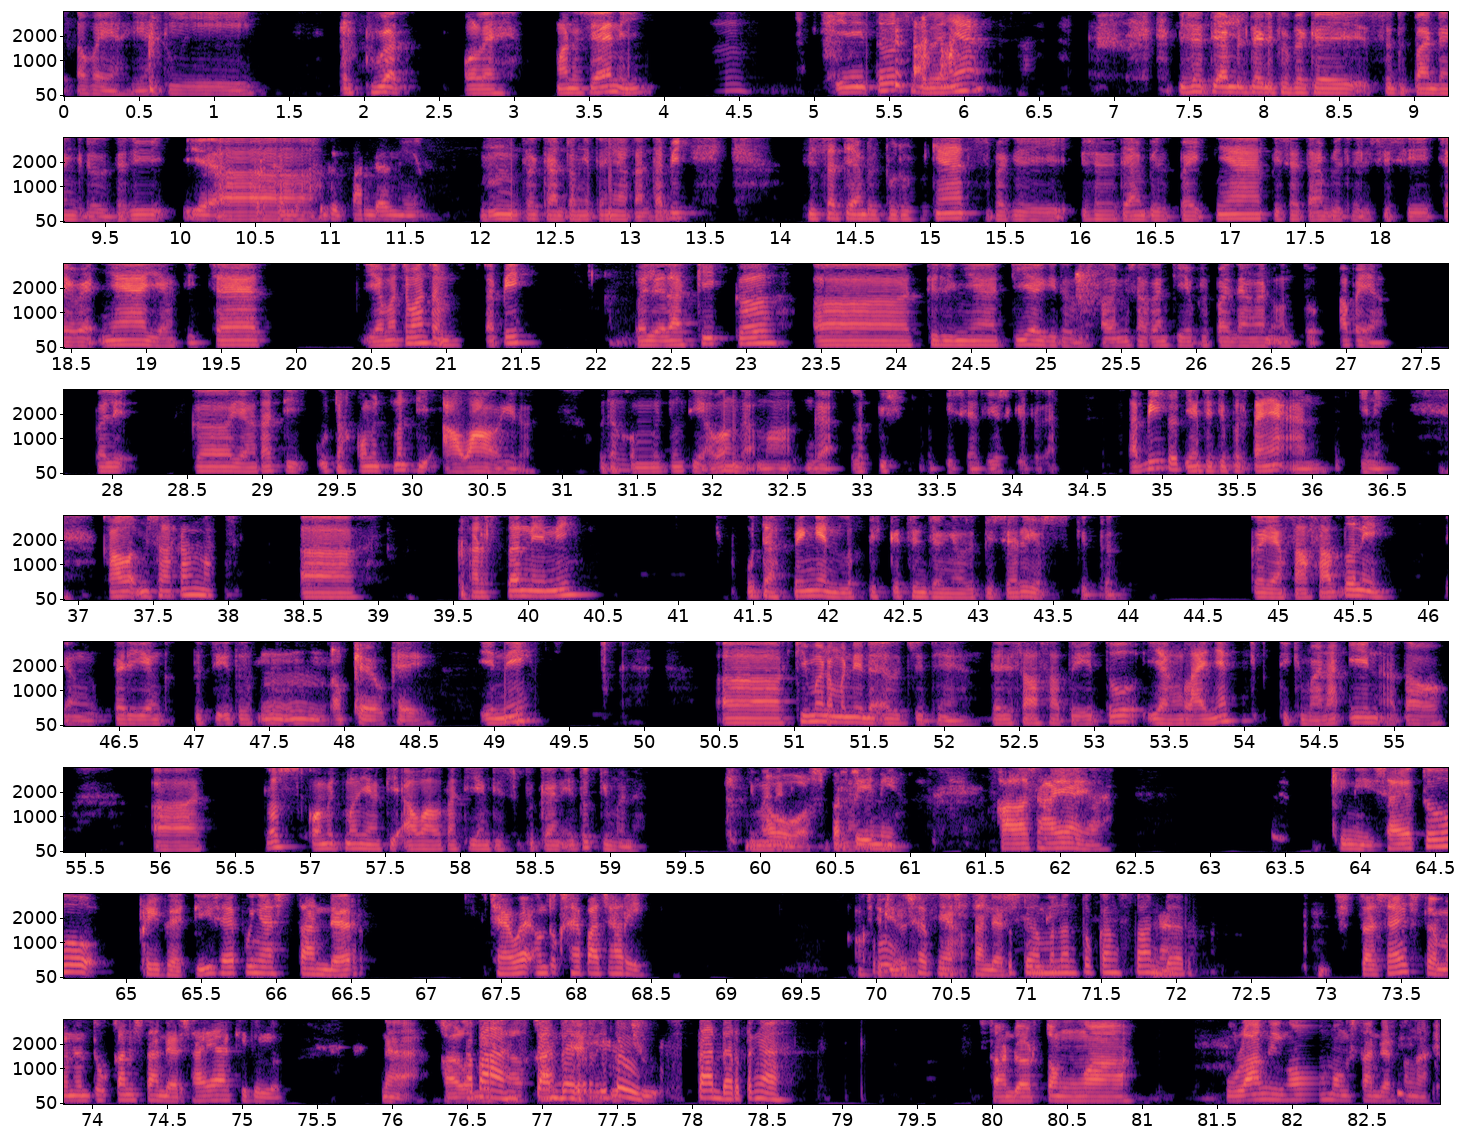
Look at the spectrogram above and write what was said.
apa ya yang diperbuat oleh manusia ini Hmm. ini tuh sebenarnya bisa diambil dari berbagai sudut pandang gitu jadi Iya, Ah. tergantung sudut pandangnya. hmm, tergantung itunya kan tapi bisa diambil buruknya sebagai bisa diambil baiknya bisa diambil dari sisi ceweknya yang dicat ya macam-macam tapi balik lagi ke eh, dirinya dia gitu kalau misalkan dia berpandangan untuk apa ya balik ke yang tadi udah komitmen di awal gitu udah Hmm. komitmen di awal nggak mau nggak lebih lebih serius gitu kan tapi yang jadi pertanyaan gini kalau misalkan mas eh Karsten ini udah pengen lebih ke jenjang yang lebih serius gitu ke yang salah satu nih yang dari yang ketujuh itu Oke, oke. ini eh gimana menindaklanjutnya dari salah satu itu yang lainnya digimanain atau eh terus komitmen yang di awal tadi yang disebutkan itu gimana? Gimana? Oh, nih seperti ini. Kalau saya ya, gini, saya tuh pribadi saya punya standar cewek untuk saya pacari. Oke, Jadi itu saya punya standar Sudah sendiri. menentukan standar. Setelah saya sudah menentukan standar saya gitu loh. Nah, kalau apa misalkan standar dari itu? tujuh- Standar tengah. standar tengah, ulangi ngomong standar tengah.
